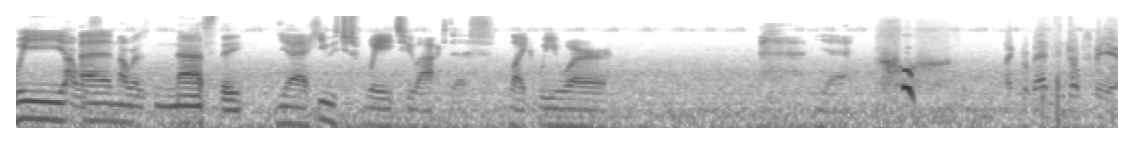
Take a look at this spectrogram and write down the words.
we That was, um, that was nasty. yeah, he was just way too active. Like we were, yeah. Whew. I've prepared some jobs for you.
